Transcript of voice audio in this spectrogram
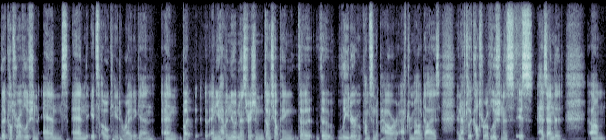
the cultural revolution ends and it's okay to write again and but and you have a new administration deng xiaoping the the leader who comes into power after mao dies and after the cultural revolution is is has ended um,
